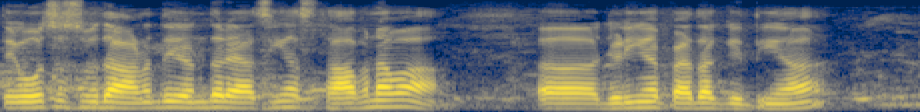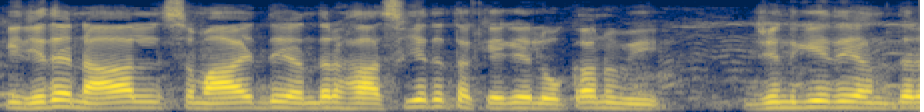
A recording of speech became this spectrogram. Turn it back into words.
ਤੇ ਉਸ ਸੰਵਿਧਾਨ ਦੇ ਅੰਦਰ ਐਸੀਆਂ ਸਥਾਪਨਾਵਾਂ ਜਿਹੜੀਆਂ ਪੈਦਾ ਕੀਤੀਆਂ ਕਿ ਜਿਹਦੇ ਨਾਲ ਸਮਾਜ ਦੇ ਅੰਦਰ ਹਾਸੀਅਤ ਧੱਕੇ ਗਏ ਲੋਕਾਂ ਨੂੰ ਵੀ ਜ਼ਿੰਦਗੀ ਦੇ ਅੰਦਰ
